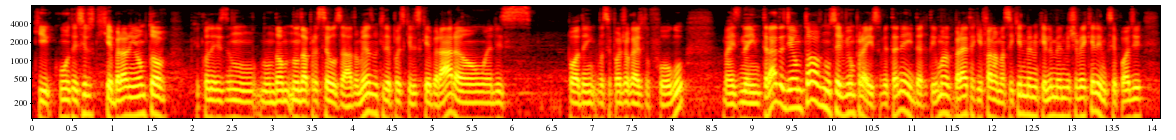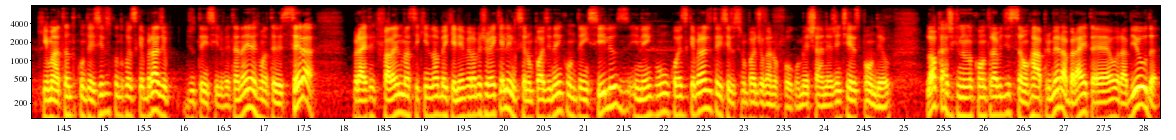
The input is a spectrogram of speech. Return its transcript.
que, com utensílios que quebraram Yom Tov, porque quando eles não, não, não dá para ser usado, mesmo que depois que eles quebraram, eles podem, você pode jogar eles no fogo mas na entrada de Yom Tov não serviam para isso. Vetaneida. Tem uma breta que fala, mas aqui no que ele mesmo que você pode queimar tanto com utensílios quanto coisas quebradas de, utensílio. Vetaneida, uma terceira breta que fala, mas aqui no que você não pode nem com utensílios e nem com coisas quebradas de utensílios, você não pode jogar no fogo. Mexane, a gente respondeu. Loca, acho que não é contradição. Ah, a primeira breta é o Rabiúda,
